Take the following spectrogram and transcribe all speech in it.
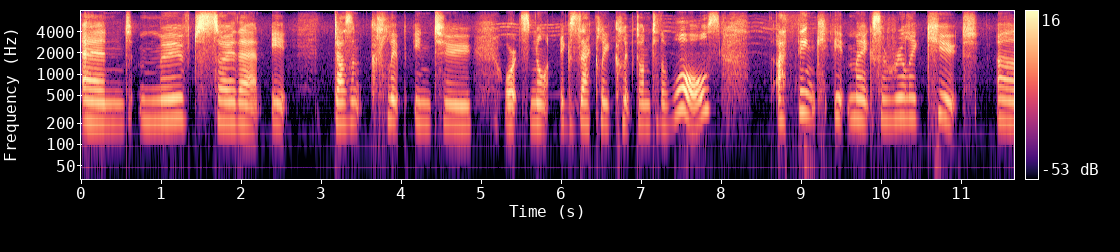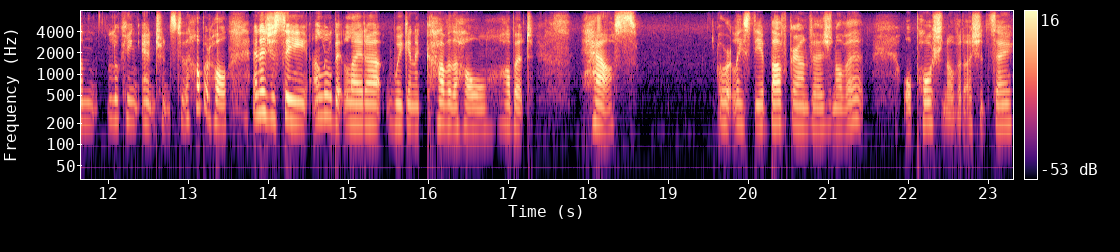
and moved so that it doesn't clip into or it's not exactly clipped onto the walls, I think it makes a really cute um, looking entrance to the Hobbit hole. And as you see a little bit later, we're going to cover the whole Hobbit house, or at least the above ground version of it, or portion of it, I should say,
